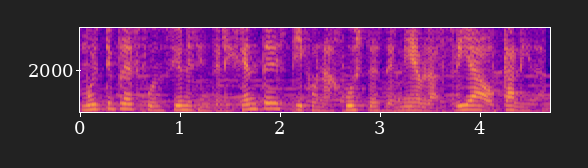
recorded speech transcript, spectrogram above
Múltiples funciones inteligentes y con ajustes de niebla fría o cálida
